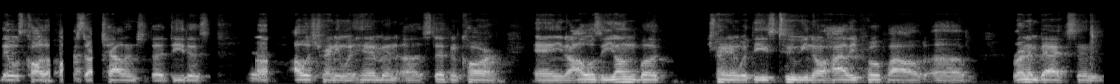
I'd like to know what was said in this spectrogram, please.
it was called the five star challenge, the Adidas. Yeah. Um, I was training with him and uh, Stephen Carr, and you know I was a young buck training with these two, you know, highly profiled uh, running backs, and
